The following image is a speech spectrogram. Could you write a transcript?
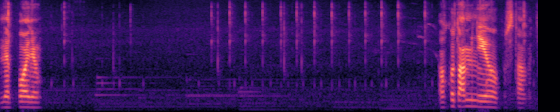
Не понял. А куди мені його поставити?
